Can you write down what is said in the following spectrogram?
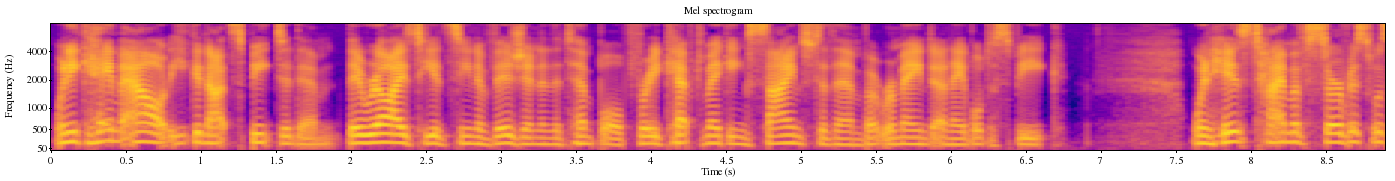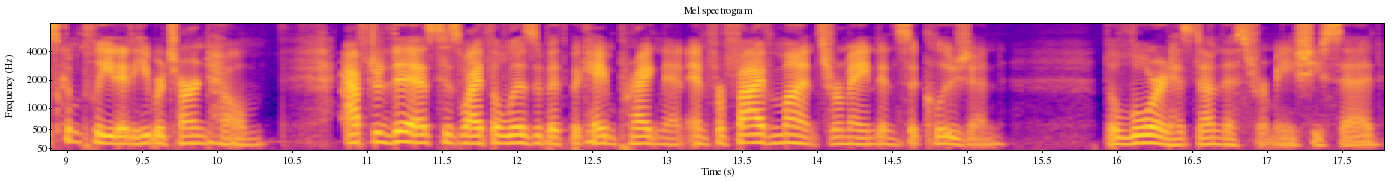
When he came out, he could not speak to them. They realized he had seen a vision in the temple, for he kept making signs to them but remained unable to speak. When his time of service was completed, he returned home. After this, his wife Elizabeth became pregnant and for five months remained in seclusion. The Lord has done this for me, she said.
